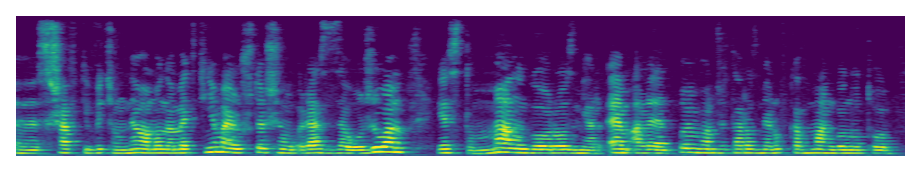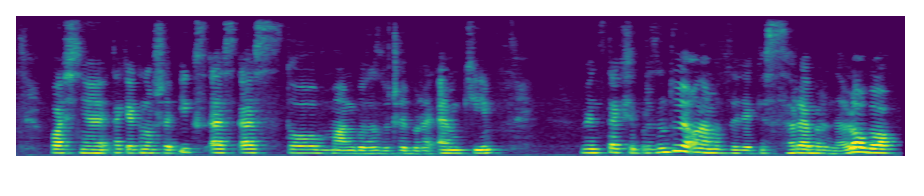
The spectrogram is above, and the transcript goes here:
e, z szafki wyciągnęłam, ona metki nie ma, już też ją raz założyłam. Jest to mango, rozmiar M, ale powiem Wam, że ta rozmiarówka w mango, no to właśnie tak jak noszę XSS, to w mango zazwyczaj biorę M-ki. Więc tak się prezentuje. Ona ma tutaj takie srebrne logo.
